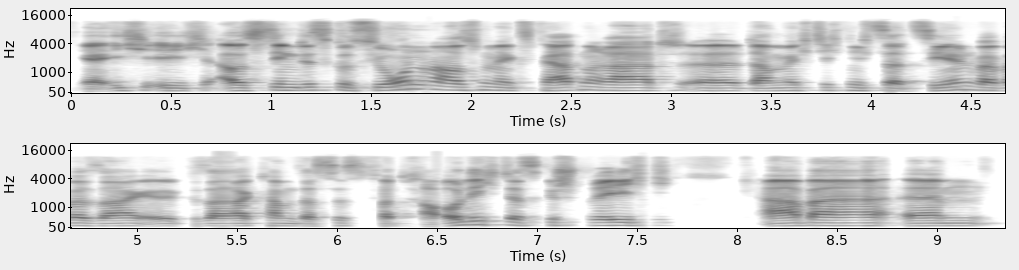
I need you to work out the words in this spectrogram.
Ja, ich, ich aus den Diskussionen aus dem Expertenrat, äh, da möchte ich nichts erzählen, weil wir sag, gesagt haben, das ist vertraulich, das Gespräch. Aber ähm,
